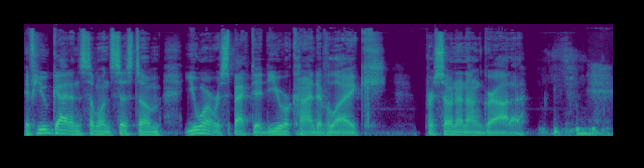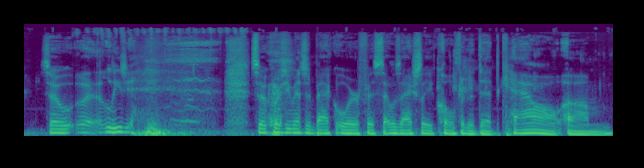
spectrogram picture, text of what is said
if you got in someone's system, you weren't respected. You were kind of like persona non grata. So, uh, Legion. so, of course, you mentioned Back Orifice. That was actually a Cult of the Dead Cow um,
